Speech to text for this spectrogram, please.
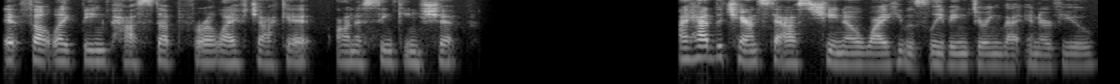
it felt like being passed up for a life jacket on a sinking ship. I had the chance to ask Chyno why he was leaving during that interview,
